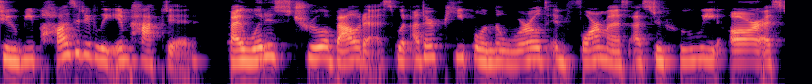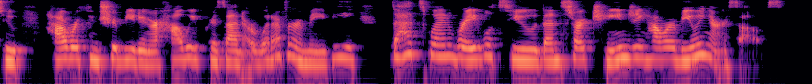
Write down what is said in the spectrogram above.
to be positively impacted by what is true about us, what other people in the world inform us as to who we are, as to how we're contributing or how we present or whatever it may be, that's when we're able to then start changing how we're viewing ourselves,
